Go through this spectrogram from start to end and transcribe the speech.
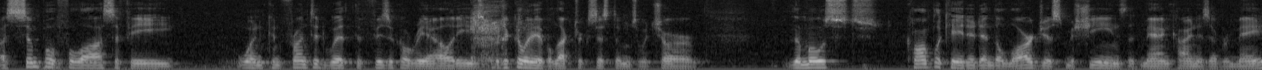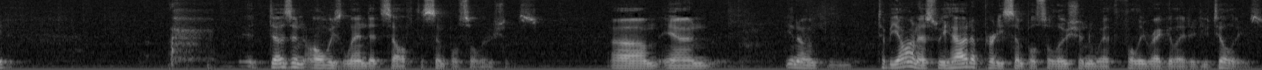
a simple philosophy, when confronted with the physical realities, particularly of electric systems, which are the most complicated and the largest machines that mankind has ever made, it doesn't always lend itself to simple solutions. Um, and, you know, to be honest, we had a pretty simple solution with fully regulated utilities.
